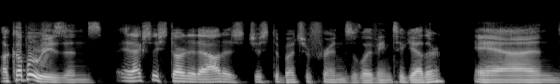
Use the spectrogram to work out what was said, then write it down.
A couple reasons. It actually started out as just a bunch of friends living together. And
